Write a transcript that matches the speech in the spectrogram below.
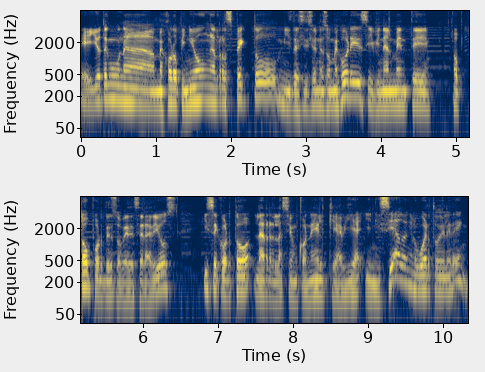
eh, yo tengo una mejor opinión al respecto, mis decisiones son mejores y finalmente optó por desobedecer a Dios y se cortó la relación con él que había iniciado en el huerto del Edén.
